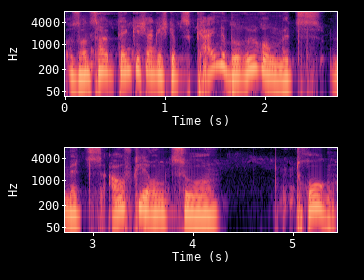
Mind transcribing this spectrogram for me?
sonst halt denke ich eigentlich, gibt's keine Berührung mit, mit Aufklärung zu Drogen.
